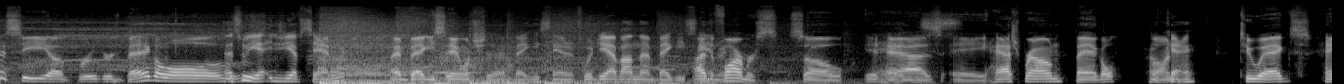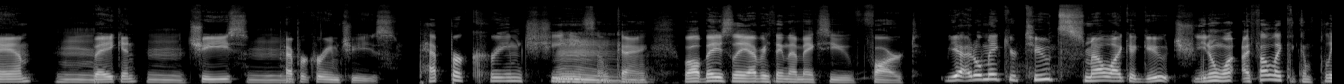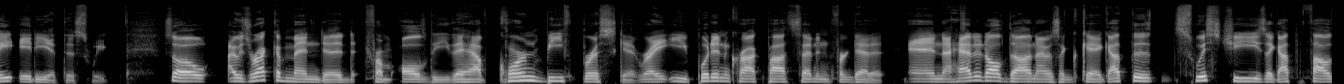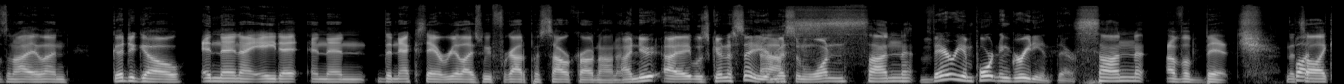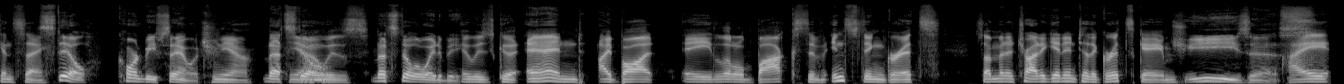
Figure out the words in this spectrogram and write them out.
courtesy of Bruegger's Bagels. That's what you, did you have sandwich? I have baggy sandwich today. Baggy sandwich. What'd you have on that baggy sandwich? I had the farmers, so it has a hash brown bagel bun, Okay. two eggs, ham, Hmm. bacon, Hmm. cheese, Hmm. pepper cream cheese. Pepper cream cheese. Mm. Okay. Well, basically everything that makes you fart. Yeah, it'll make your toots smell like a gooch. You know what? I felt like a complete idiot this week. So I was recommended from Aldi. They have corned beef brisket, right? You put it in a crock pot, set it and forget it. And I had it all done. I was like, okay, I got the Swiss cheese, I got the Thousand Island, good to go. And then I ate it, and then the next day I realized we forgot to put sauerkraut on it. I knew I was gonna say you're Ah, missing one son, very important ingredient there. son of a bitch. That's But- all I can say. Still, corned beef sandwich. Yeah, That's yeah, still was. that's still a way to be. It was good. And I bought a little box of instant grits. So I'm going to try to get into the grits game. Jesus. I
